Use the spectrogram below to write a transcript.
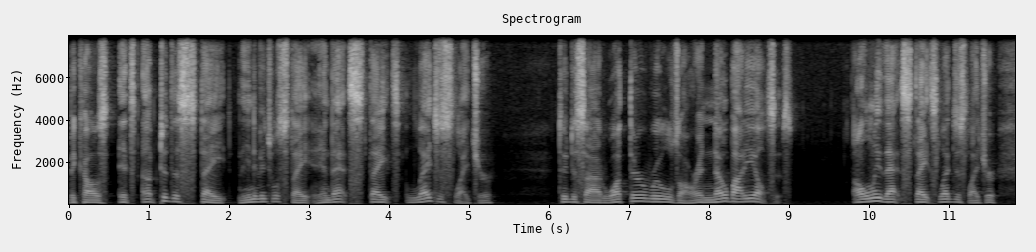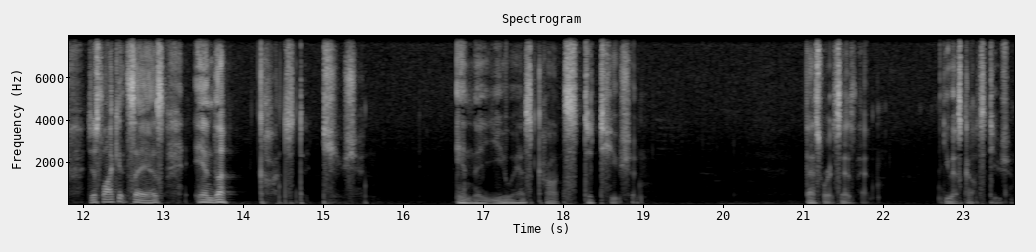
because it's up to the state, the individual state, and that state's legislature to decide what their rules are and nobody else's. Only that state's legislature, just like it says in the Constitution. In the U.S. Constitution. That's where it says that. U.S. Constitution.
